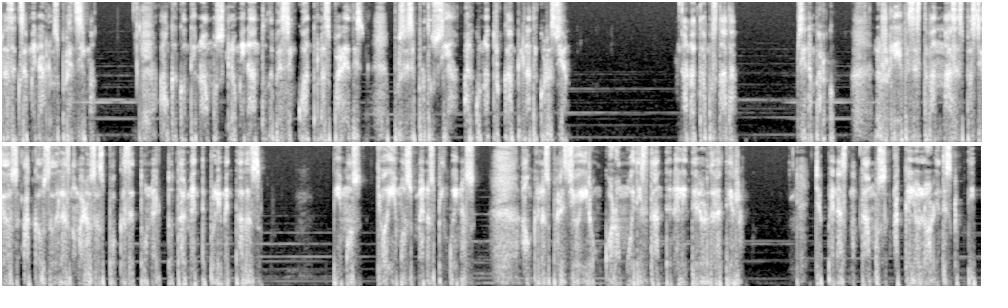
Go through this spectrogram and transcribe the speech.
tras examinarlos por encima, aunque continuamos iluminando de vez en cuando las paredes por si se producía algún otro cambio en la decoración. No notamos nada. Sin embargo, los relieves estaban más espaciados a causa de las numerosas bocas de túnel totalmente pulimentadas. Vimos y oímos menos pingüinos, aunque nos pareció oír un coro muy distante en el interior de la tierra. Y apenas notamos aquel olor indescriptible.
